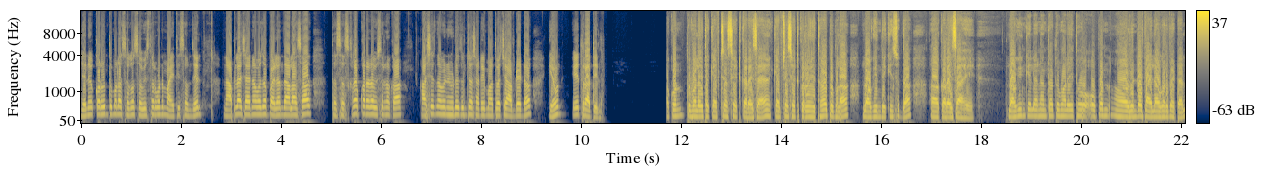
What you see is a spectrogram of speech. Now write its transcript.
जेणेकरून तुम्हाला सगळं सविस्तरपणे माहिती समजेल आणि आपल्या चॅनलवर जर पहिल्यांदा आला असाल तर सबस्क्राईब करायला विसरू नका. असेच नवीन व्हिडिओ तुमच्यासाठी महत्त्वाचे अपडेट घेऊन येत राहतील. टाकून तुम्हाला इथं कॅप्चा सेट करायचा आहे. कॅप्चा सेट करून इथं तुम्हाला लॉग इन देखील सुद्धा करायचं आहे. लॉग इन केल्यानंतर तुम्हाला इथं ओपन विंडो पाहायला वगैरे भेटेल.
